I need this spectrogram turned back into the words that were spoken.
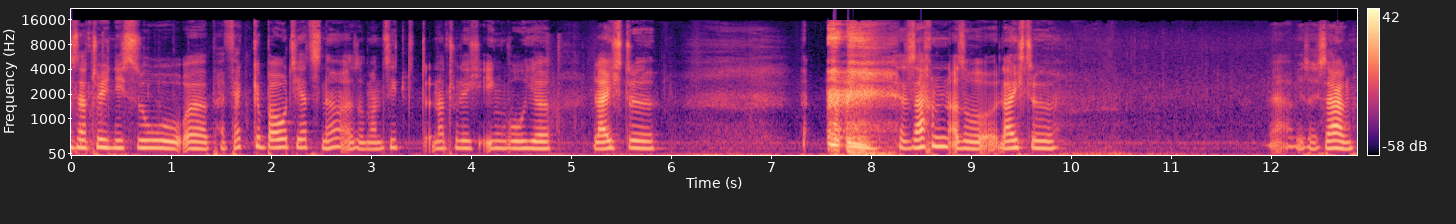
Ist natürlich nicht so äh, perfekt gebaut jetzt, ne? Also man sieht natürlich irgendwo hier leichte Sachen, also leichte, ja, wie soll ich sagen?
